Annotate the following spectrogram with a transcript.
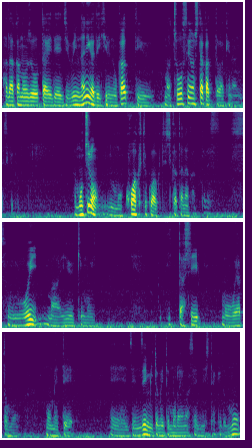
裸の状態で自分に何ができるのかっていう、まあ、挑戦をしたかったわけなんですけどもちろんもう怖くて怖くて仕方なかったです。すごいまあ勇気もいったしもう親とも揉めて、えー全然認めてもらえませんでしたけども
